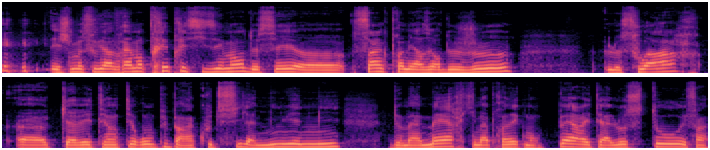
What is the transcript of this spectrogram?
Et je me souviens vraiment très précisément de ces euh, cinq premières heures de jeu, le soir, euh, qui avait été interrompu par un coup de fil à minuit et demi de ma mère qui m'apprenait que mon père était à l'hosto. Enfin,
